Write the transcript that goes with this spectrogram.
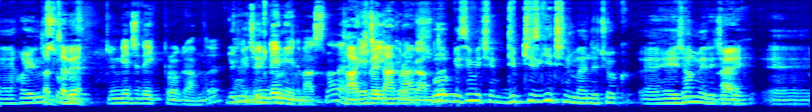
e, hayırlısı Tabii, olur. tabii. Dün gece de ilk programdı. Dün Dün, gece dün ilk demeyelim program. aslında da. Takip gece ilk edenler, programdı. Bu bizim için dip çizgi için bence çok e, heyecan verici Evet. bir e,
